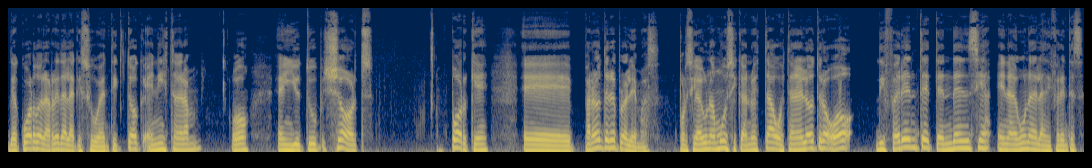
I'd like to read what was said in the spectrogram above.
de acuerdo a la red a la que sube, en TikTok, en Instagram o en YouTube Shorts, porque eh, para no tener problemas, por si alguna música no está o está en el otro, o diferente tendencia en alguna de las diferentes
